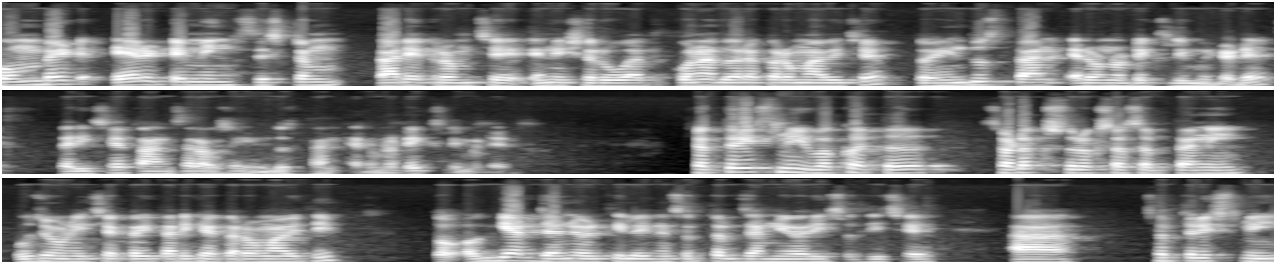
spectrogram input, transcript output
કોમ્બેટ એર ટેમિંગ સિસ્ટમ કાર્યક્રમ છે એની શરૂઆત કોના દ્વારા કરવામાં આવી છે તો હિન્દુસ્તાન એરોનોટિક્સ લિમિટેડે કરી છે તો આન્સર આવશે હિન્દુસ્તાન એરોનોટિક્સ લિમિટેડ. છત્રીસમી વખત સડક સુરક્ષા સપ્તાહની ઉજવણી છે કઈ તારીખે કરવામાં આવી હતી? તો અગિયાર જાન્યુઆરીથી લઈને સત્તર જાન્યુઆરી સુધી છે આ છત્રીસમી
